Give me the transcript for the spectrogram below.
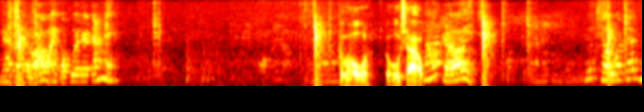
nè bỏ ngoài cục vô cho trắng đi Đậu hũ, đậu hũ xào. hết rồi nước sôi quá trắng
